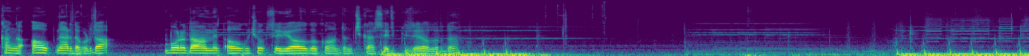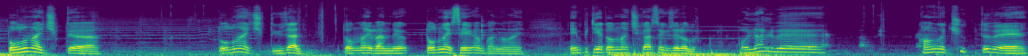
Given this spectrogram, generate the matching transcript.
Kanka AUG nerede burada? Bu arada Ahmet AUG'u çok seviyor. AUG'a kuantum çıkarsaydık güzel olurdu. Dolunay çıktı. Dolunay çıktı güzel. Dolunay bende yok. Dolunay'ı seviyorum kanka ben. MPT'ye Dolunay çıkarsa güzel olur. Helal be. Kanka çıktı be.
